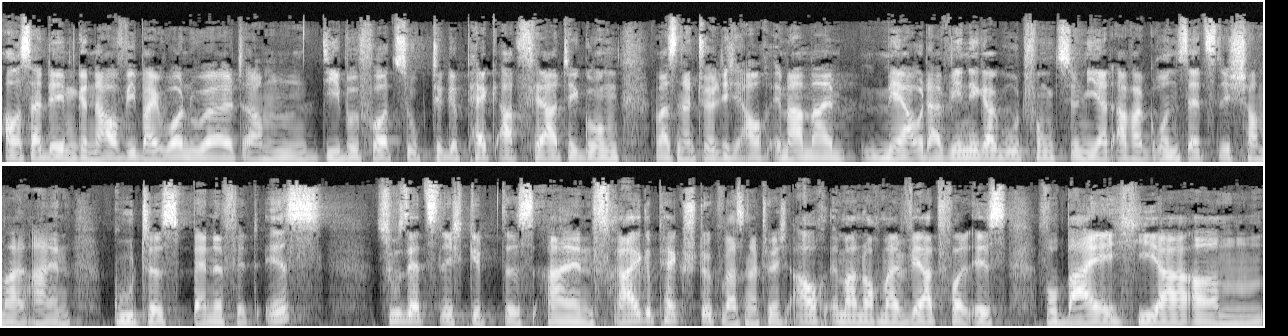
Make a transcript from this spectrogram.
Außerdem genau wie bei One World ähm, die bevorzugte Gepäckabfertigung, was natürlich auch immer mal mehr oder weniger gut funktioniert, aber grundsätzlich schon mal ein gutes Benefit ist. Zusätzlich gibt es ein Freigepäckstück, was natürlich auch immer noch mal wertvoll ist, wobei hier ähm,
